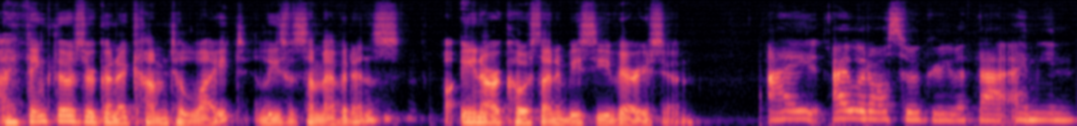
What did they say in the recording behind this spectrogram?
I think those are going to come to light, at least with some evidence, mm-hmm. in our coastline of BC very soon. I I would also agree with that. I mean,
